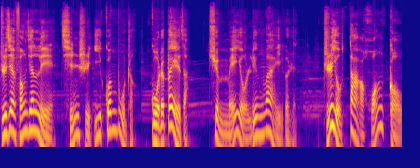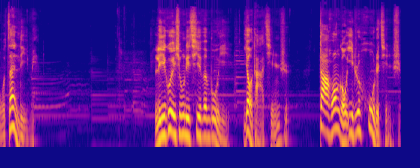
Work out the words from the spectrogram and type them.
只见房间里秦氏衣冠不整，裹着被子，却没有另外一个人，只有大黄狗在里面。”李贵兄弟气愤不已，要打秦氏。大黄狗一直护着秦氏，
